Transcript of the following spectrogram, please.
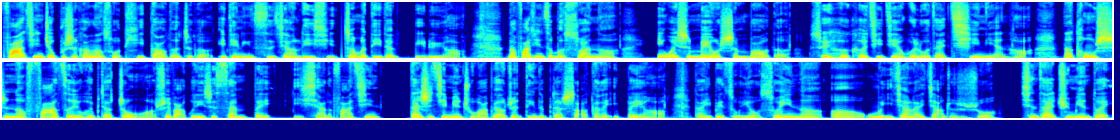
罚金就不是刚刚所提到的这个一点零四这样利息这么低的比率啊。那罚金怎么算呢？因为是没有申报的，所以核课期间会落在七年哈。那同时呢，罚则也会比较重啊。税法规定是三倍以下的罚金，但是减免处罚标准定的比较少，大概一倍哈，大概一倍左右。所以呢，呃，我们以这样来讲，就是说现在去面对。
